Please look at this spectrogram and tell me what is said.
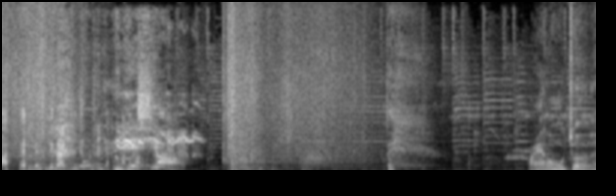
ஆத்தே நெஞ்சில் அடி எவனுக்கு? டேய், பயங்கரமா மூச்சு வருது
